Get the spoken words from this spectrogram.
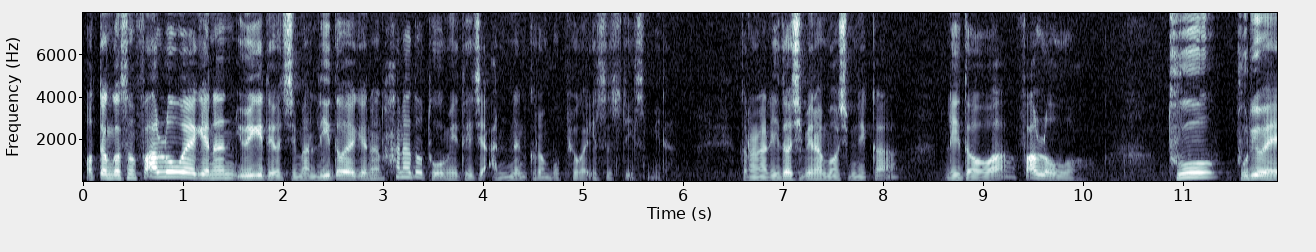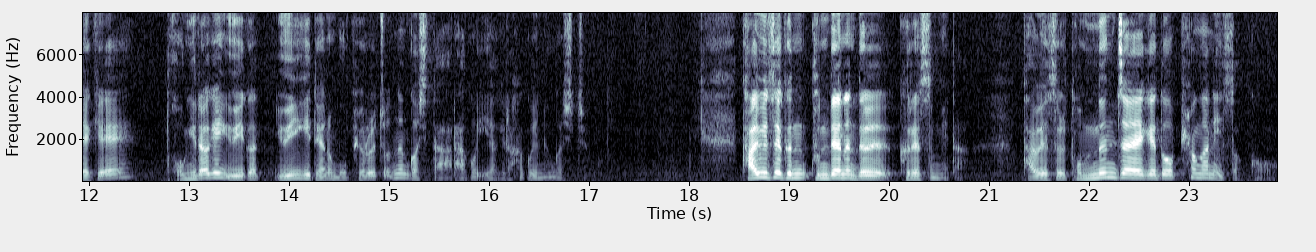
어떤 것은 팔로워에게는 유익이 되었지만 리더에게는 하나도 도움이 되지 않는 그런 목표가 있을 수도 있습니다. 그러나 리더십이란 무엇입니까? 리더와 팔로워 두 부류에게 동일하게 유익이 되는 목표를 쫓는 것이다 라고 이야기를 하고 있는 것이죠. 다윗의 군대는 늘 그랬습니다. 다윗을 돕는 자에게도 평안이 있었고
